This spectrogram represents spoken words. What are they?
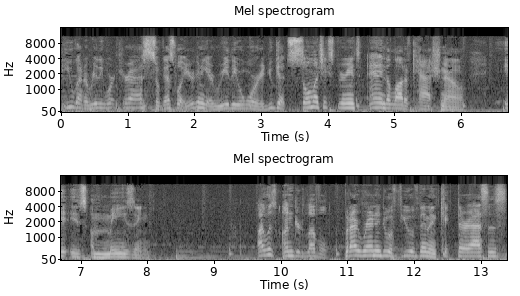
you gotta really work your ass, so guess what? You're gonna get really rewarded. You get so much experience and a lot of cash now. It is amazing. I was under leveled, but I ran into a few of them and kicked their asses.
